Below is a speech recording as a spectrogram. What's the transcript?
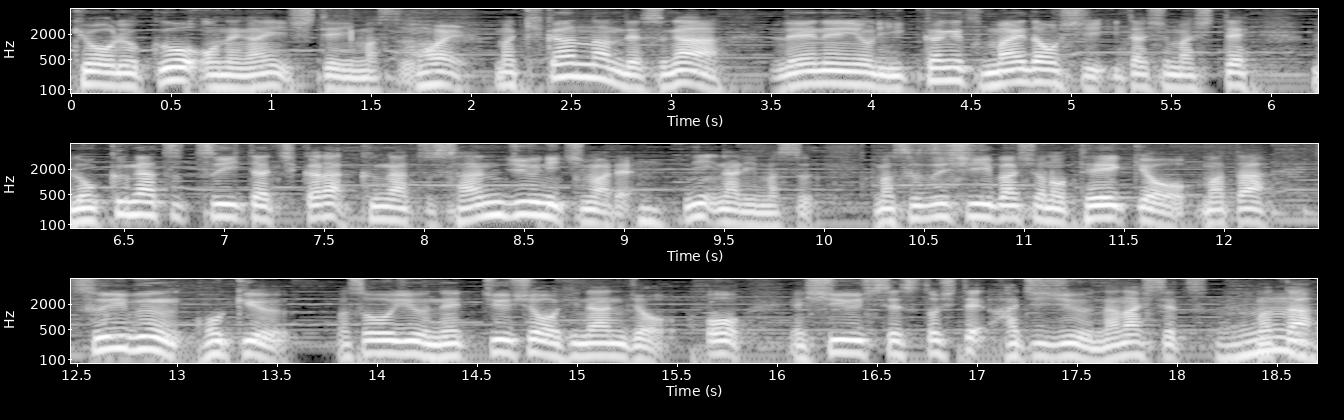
協力をお願いしています、はい。まあ、期間なんですが例年より1ヶ月前倒しいたしまして6月1日から9月30日までになります、まあ、涼しい場所の提供また水分補給まあそういう熱中症避難所をえ私有施設として87施設。うん。また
